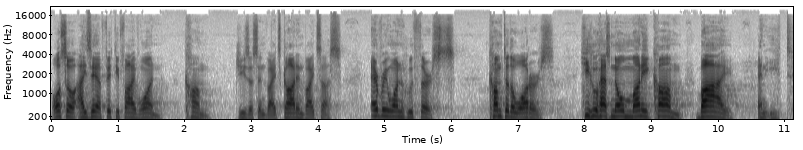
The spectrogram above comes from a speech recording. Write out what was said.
Also, Isaiah 55 1, come, Jesus invites, God invites us. Everyone who thirsts, Come to the waters. He who has no money, come, buy, and eat.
